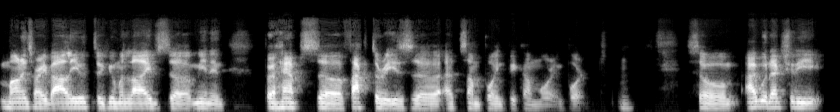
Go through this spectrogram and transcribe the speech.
monetary value to human lives, uh, meaning perhaps uh, factories uh, at some point become more important. Mm. So I would actually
